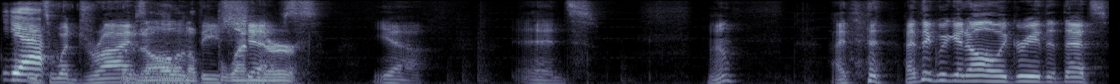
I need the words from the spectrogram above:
Yeah. it's what drives it all all of these blender. chefs. Yeah, and well, I th- I think we can all agree that that's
